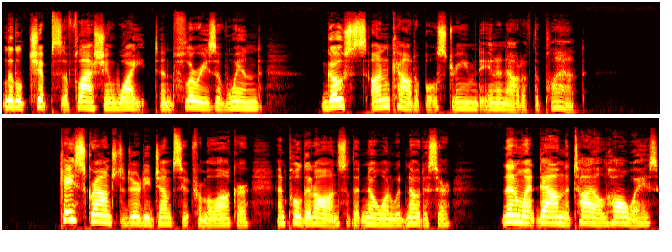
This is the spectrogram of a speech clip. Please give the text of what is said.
little chips of flashing white and flurries of wind, ghosts uncountable streamed in and out of the plant. Kay scrounged a dirty jumpsuit from a locker and pulled it on so that no one would notice her, then went down the tiled hallways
